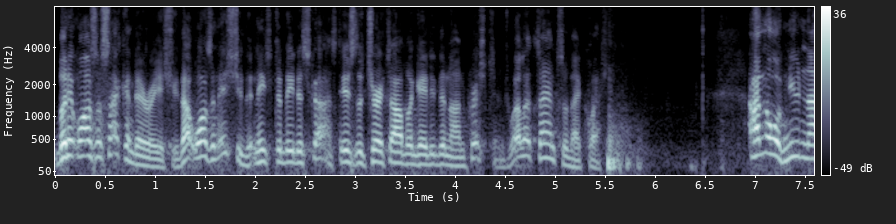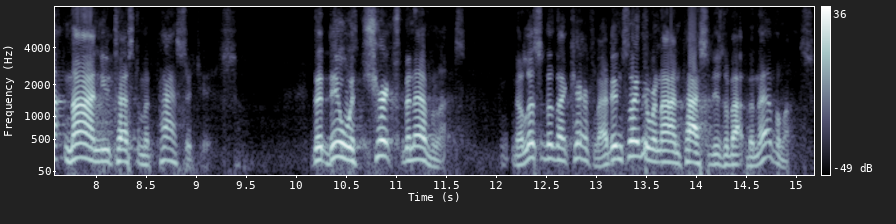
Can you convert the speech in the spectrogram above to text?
But it was a secondary issue. That was an issue that needs to be discussed. Is the church obligated to non Christians? Well, let's answer that question. I know of new, nine New Testament passages that deal with church benevolence. Now, listen to that carefully. I didn't say there were nine passages about benevolence.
